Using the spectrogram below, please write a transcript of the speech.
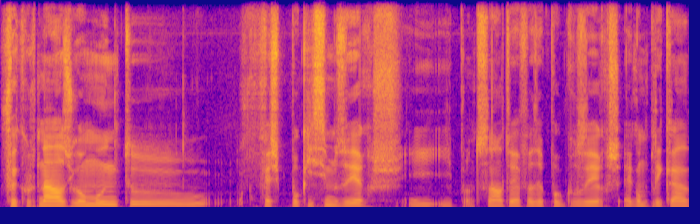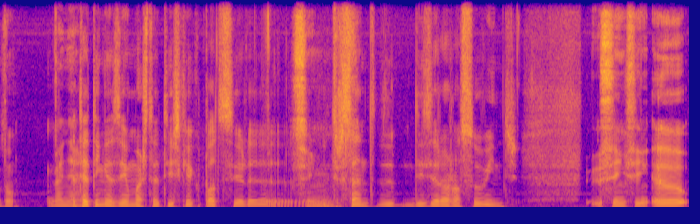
foi cornal, jogou muito, fez pouquíssimos erros. E, e pronto, se o Nadal tiver a fazer poucos erros, é complicado ganhar. Até tinhas aí uma estatística que pode ser uh, interessante de dizer aos nossos ouvintes. Sim, sim. Uh,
